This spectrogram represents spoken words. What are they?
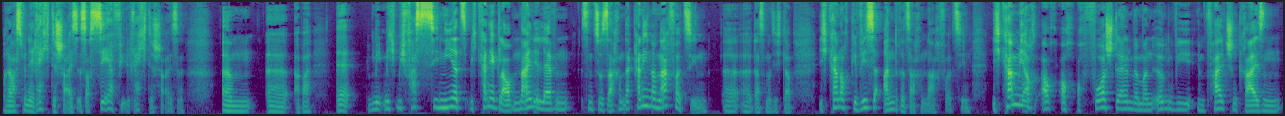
oder was für eine rechte Scheiße. Ist auch sehr viel rechte Scheiße. Ähm, äh, aber äh, mich, mich fasziniert Ich kann ja glauben, 9-11 sind so Sachen, da kann ich noch nachvollziehen, äh, äh, dass man sich glaubt. Ich kann auch gewisse andere Sachen nachvollziehen. Ich kann mir auch, auch, auch, auch vorstellen, wenn man irgendwie im falschen Kreisen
